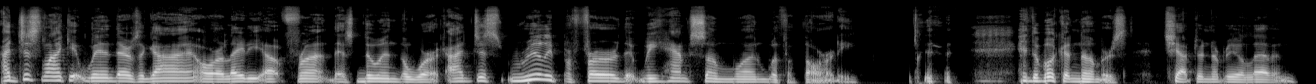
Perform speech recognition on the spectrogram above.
I just like it when there's a guy or a lady up front that's doing the work. I just really prefer that we have someone with authority. In the book of Numbers, chapter number 11.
